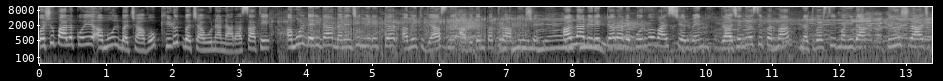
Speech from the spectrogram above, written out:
પશુપાલકોએ અમૂલ બચાવો, ખેડૂત બચાવોના નારા સાથે અમૂલ ડેરીના મેનેજિંગ ડિરેક્ટર અમિત વ્યાસને આવેદનપત્ર આપ્યું છે. હાલના ડિરેક્ટર અને પૂર્વ વાઇસ ચેરમેન રાજેન્દ્રસિંહ પરમાર, નટવરસિંહ મહિડા પિયુષ રાજ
